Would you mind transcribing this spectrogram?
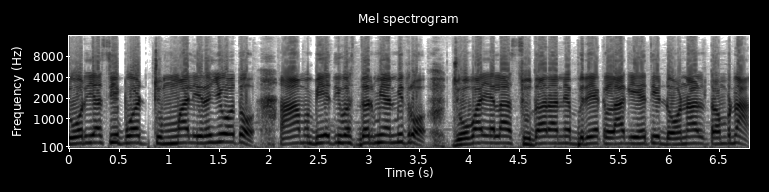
ચોર્યાસી પોઈન્ટ ચુમ્માલી રહ્યો હતો. આમ બે દિવસ દરમિયાન મિત્રો જોવાયેલા સુધારાને બ્રેક લાગી હતી ડોનાલ્ડ ટ્રમ્પના.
